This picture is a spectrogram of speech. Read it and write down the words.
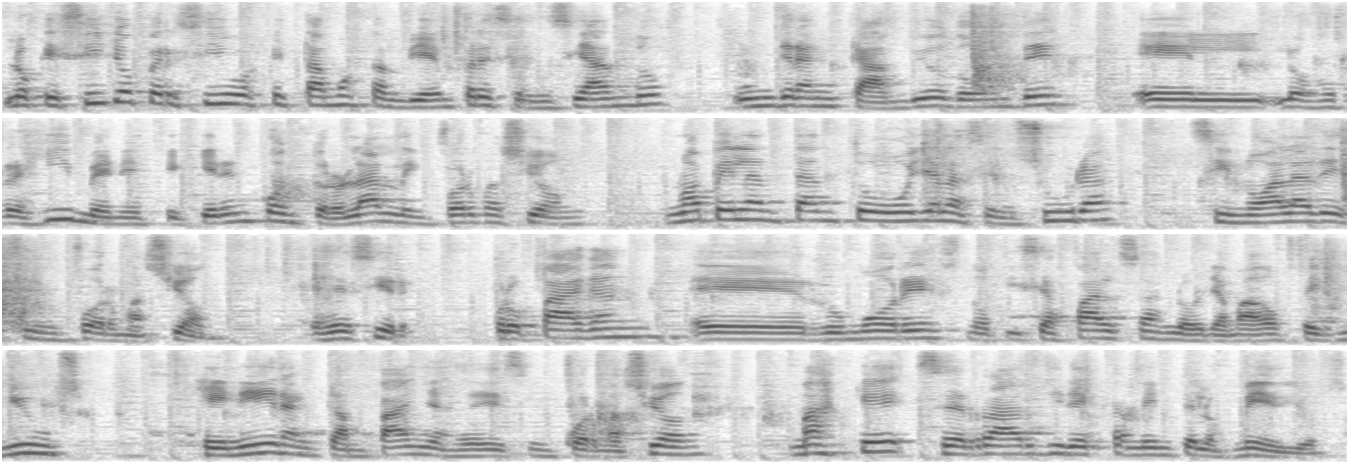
Lo que sí yo percibo es que estamos también presenciando un gran cambio donde los regímenes que quieren controlar la información no apelan tanto hoy a la censura, sino a la desinformación. Es decir, propagan eh, rumores, noticias falsas, los llamados fake news, generan campañas de desinformación más que cerrar directamente los medios.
